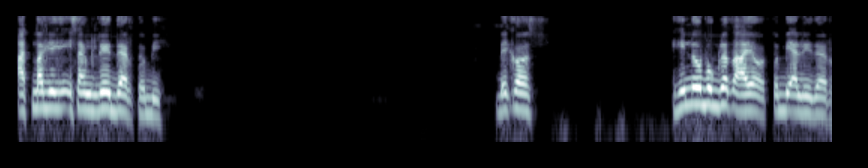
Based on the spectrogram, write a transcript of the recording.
at magiging isang leader to be. Because hinubog na tayo to be a leader.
